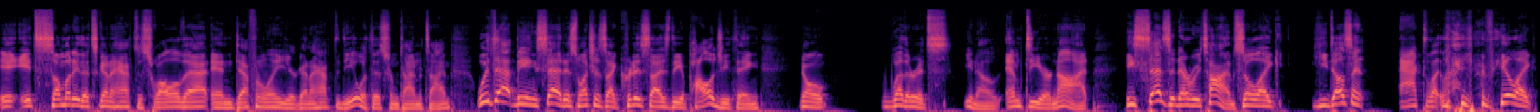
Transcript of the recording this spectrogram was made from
It, it's somebody that's going to have to swallow that, and definitely you're going to have to deal with this from time to time. With that being said, as much as I criticize the apology thing, you know whether it's you know empty or not, he says it every time. So like he doesn't act like like I feel like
